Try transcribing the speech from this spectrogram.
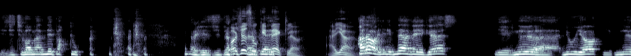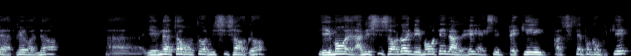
Il dit, tu vas m'amener partout. pas juste au Québec, là. Ailleurs. Ah non, il est venu à Vegas, il est venu à New York, il est venu à Verona, euh, il est venu à Toronto, à Mississauga. Il est à Mississauga, il est monté dans le ring avec ses béquilles parce que c'était pas compliqué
